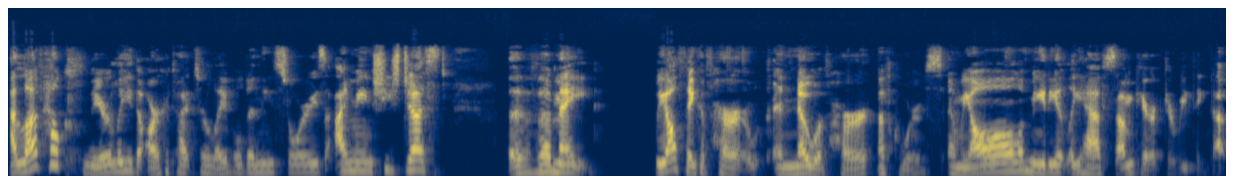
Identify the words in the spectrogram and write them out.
I love how clearly the archetypes are labeled in these stories. I mean, she's just the maid we all think of her and know of her, of course, and we all immediately have some character we think of.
